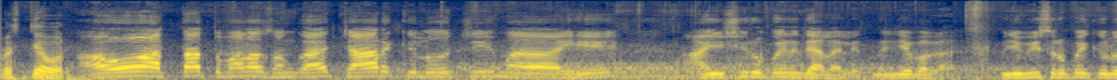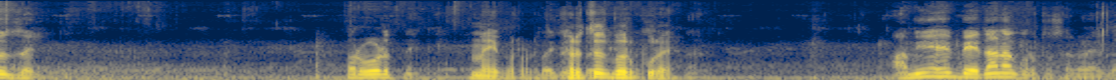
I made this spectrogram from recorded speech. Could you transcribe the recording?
रस्त्यावर. अहो आता तुम्हाला सांगू का चार किलोची म- हे ऐंशी रुपयाने द्यायला आलेत म्हणजे बघा म्हणजे वीस रुपये किलोच झाली. परवडत नाही ते. नाही बरोबर खर्चच भरपूर आहे. आम्ही हे बेदाना करतो सगळ्याचा.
